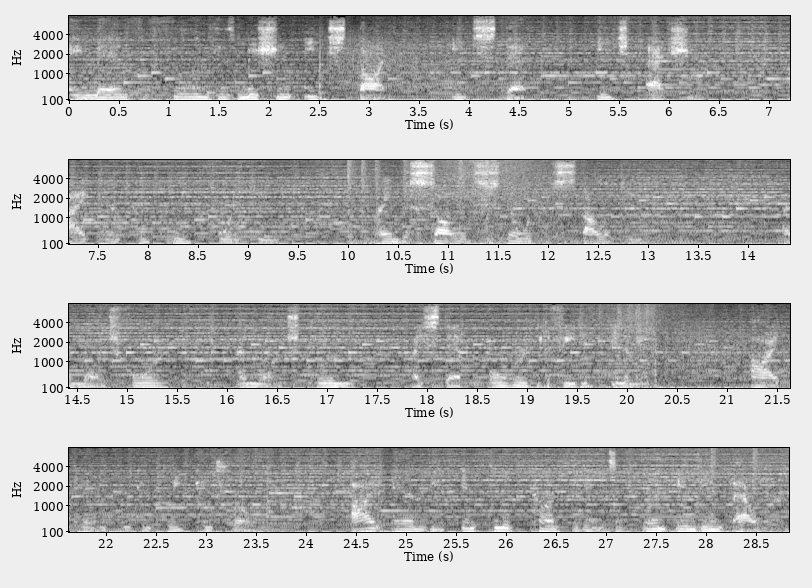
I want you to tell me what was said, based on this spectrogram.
a man fulfilling his mission each thought, each step, each action. I am complete fortitude. I am the solid stoic of solitude. I march forward, I march through, I step over the defeated enemy. I am in complete control. I am the infinite confidence of unending power.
